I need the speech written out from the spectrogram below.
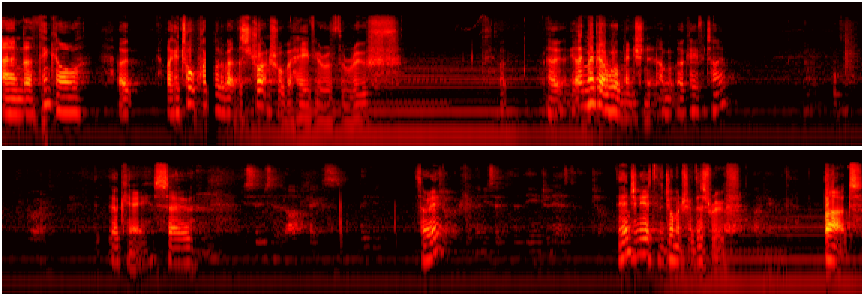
And I think I'll, uh, I can talk quite a lot about the structural behavior of the roof. Uh, uh maybe I will mention it. I'm okay for time? Okay, so. Sorry? The engineers did the geometry of this roof. But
